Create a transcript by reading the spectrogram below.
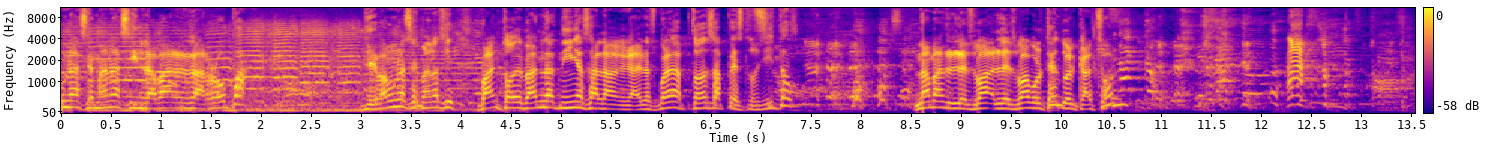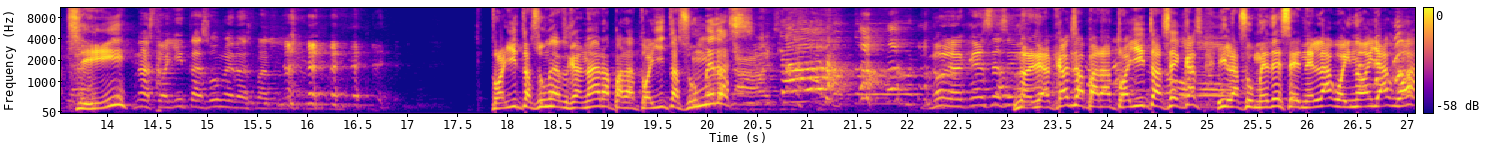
una semana sin lavar la ropa. Lleva una semana sin. Van, todas, van las niñas a la, a la escuela todas apestositas. Nada más les va, les va volteando el calzón. Sí, Unas toallitas húmedas para. toallitas húmedas ganara para toallitas húmedas. No le alcanza, señor. No, le alcanza para toallitas secas y las humedece en el agua y no hay agua.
